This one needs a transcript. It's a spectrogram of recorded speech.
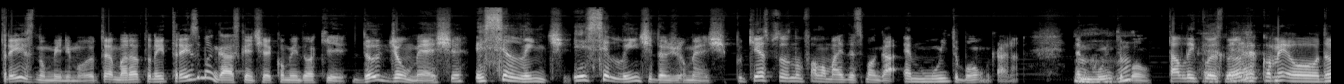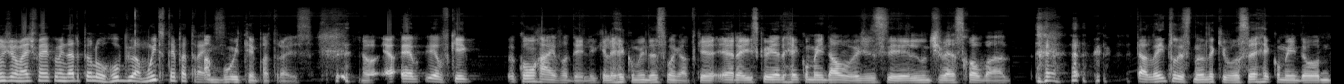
três no mínimo. Eu te- maratonei três mangás que a gente recomendou aqui. Dungeon Mesh, excelente, excelente Dungeon Mesh. Por que as pessoas não falam mais desse mangá? É muito bom, cara. É Uhum. muito bom. Talentless É, None, recome- o Dungeon Mesh foi recomendado pelo Rubio há muito tempo atrás. há muito tempo atrás. eu, eu- eu- fiquei com raiva dele que ele recomendou esse mangá, porque era isso que eu ia recomendar hoje se ele não tivesse roubado. Talentless Nana que você recomendou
